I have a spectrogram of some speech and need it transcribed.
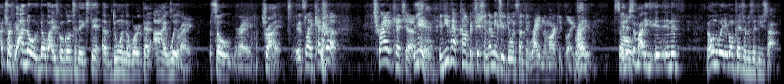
I trust me. I know nobody's gonna go to the extent of doing the work that I will. Right. So Right. try it. It's like catch up. Try to catch up. Yeah. If you have competition, that means you're doing something right in the marketplace. Right. So and if somebody, and if the only way they're gonna catch up is if you stop.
